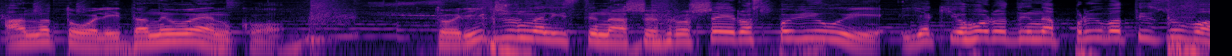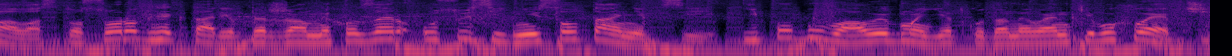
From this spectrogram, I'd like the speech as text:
Анатолій Даниленко. Торік журналісти наших грошей розповіли, як його родина приватизувала 140 гектарів державних озер у сусідній Солтанівці і побували в маєтку Даниленків у Хлебчі.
